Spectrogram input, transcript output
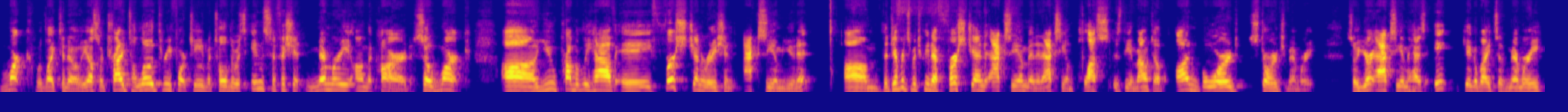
Mark would like to know. He also tried to load 314, but told there was insufficient memory on the card. So, Mark, uh, you probably have a first generation Axiom unit. Um, the difference between a first gen Axiom and an Axiom Plus is the amount of onboard storage memory. So, your Axiom has eight gigabytes of memory,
